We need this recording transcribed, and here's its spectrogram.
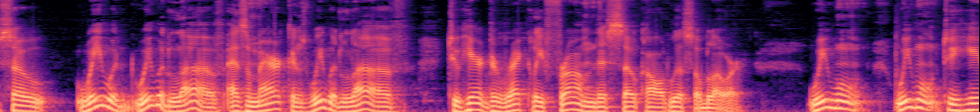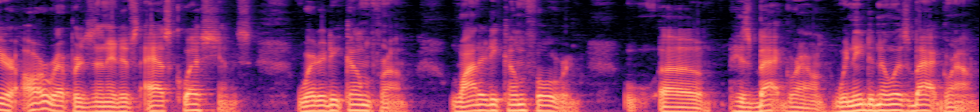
so we would we would love as Americans we would love to hear directly from this so-called whistleblower. We want we want to hear our representatives ask questions. Where did he come from? Why did he come forward? Uh, his background. We need to know his background.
